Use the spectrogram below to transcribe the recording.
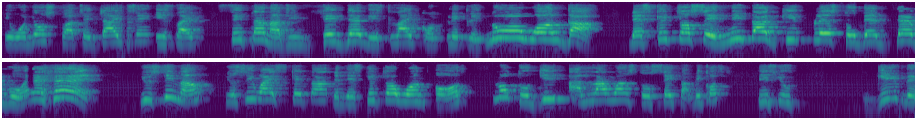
he was just strategizing. It's like Satan had invaded his life completely. No wonder the scripture say, neither give place to the devil. Uh-huh. You see now, you see why Satan, the, scripture want us not to give allowance to Satan. Because if you give the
